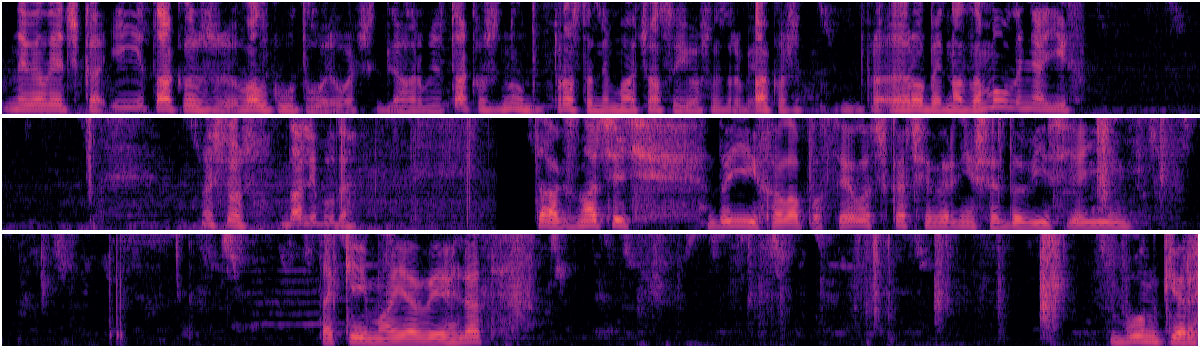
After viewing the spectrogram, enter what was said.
невеличка, і також валкоутворювач для гарбузів. Також ну, просто немає часу його щось зробити. Також робить на замовлення їх. Ну що ж, далі буде. Так, значить, доїхала посилочка, чи верніше довіз я її. Такий має вигляд. Бункер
